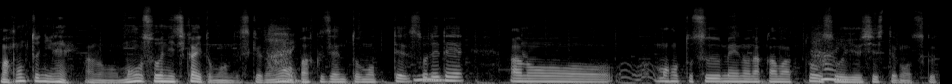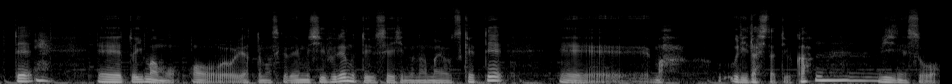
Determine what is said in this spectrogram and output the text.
まあ、本当にねあの妄想に近いと思うんですけども、はい、漠然と思ってそれで、うん、あのもう本当数名の仲間とそういうシステムを作って、はい、えー、と今もやってますけど MC フレームという製品の名前を付けて、えーまあ、売り出したというか、うん、ビジネスを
